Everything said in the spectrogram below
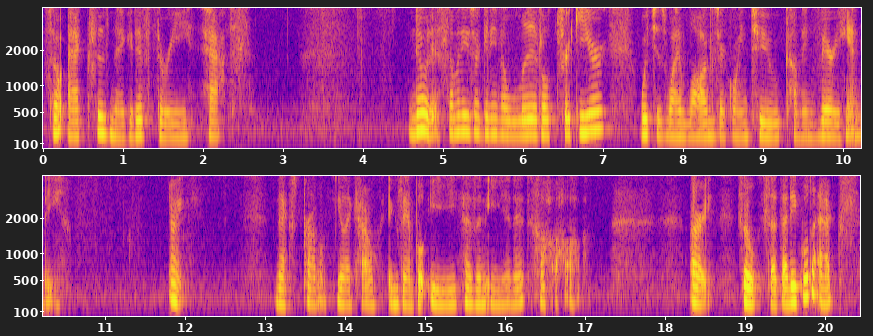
so x is negative 3 halves. Notice some of these are getting a little trickier, which is why logs are going to come in very handy. All right, next problem. You like how example E has an E in it? Ha ha ha. All right, so set that equal to x.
